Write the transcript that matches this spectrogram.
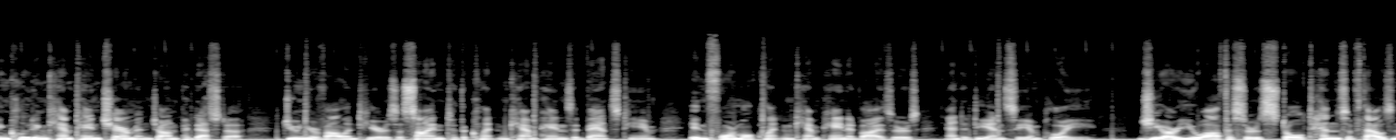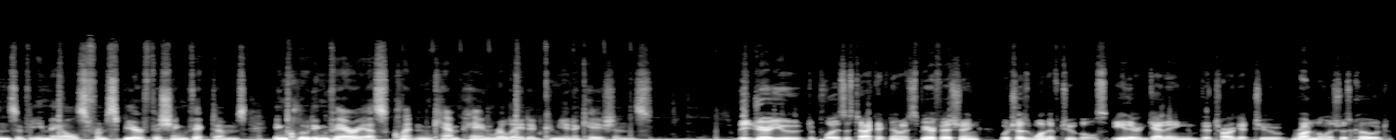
including campaign chairman John Podesta, junior volunteers assigned to the Clinton campaign's advance team, informal Clinton campaign advisors, and a DNC employee. GRU officers stole tens of thousands of emails from spear phishing victims, including various Clinton campaign related communications. The GRU deploys this tactic known as spear phishing, which has one of two goals either getting the target to run malicious code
